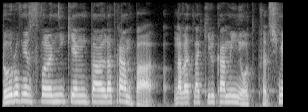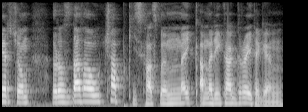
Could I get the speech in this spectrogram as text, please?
Był również zwolennikiem Donalda Trumpa. Nawet na kilka minut przed śmiercią rozdawał czapki z hasłem Make America Great Again.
